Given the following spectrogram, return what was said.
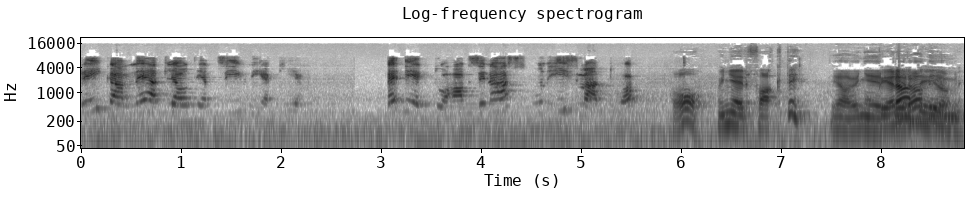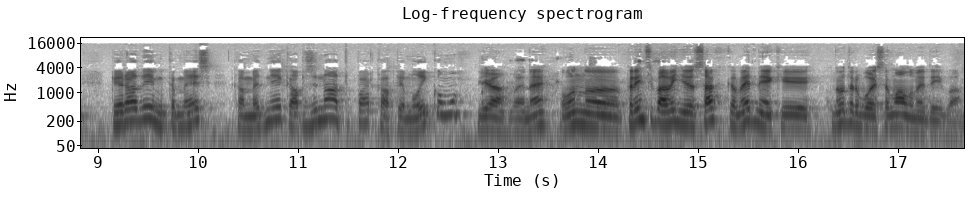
rīkām neatļautiem dzīvniekiem. Mednieki to apzinās un izmanto. O, viņai ir fakti. Jā, viņi Un ir pierādījumi. pierādījumi, pierādījumi, ka mēs, kā mednieki, apzināti pārkāpjam likumu. Jā, vai ne? Un, uh, principā, viņi saka, ka mednieki nodarbojas ar malu medībām.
